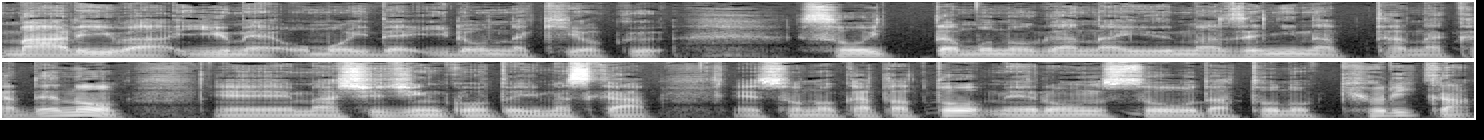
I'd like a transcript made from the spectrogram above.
まあ、あるいは夢、思い出、いろんな記憶、そういったものがないまぜになった中での、えー、まあ、主人公といいますか、えその方とメロンソーダとの距離感、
